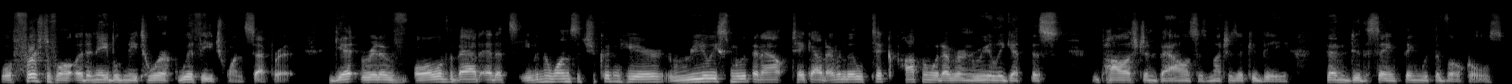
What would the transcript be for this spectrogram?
well, first of all, it enabled me to work with each one separate get rid of all of the bad edits, even the ones that you couldn't hear, really smooth it out, take out every little tick, pop, and whatever, and really get this polished and balanced as much as it could be. Then do the same thing with the vocals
